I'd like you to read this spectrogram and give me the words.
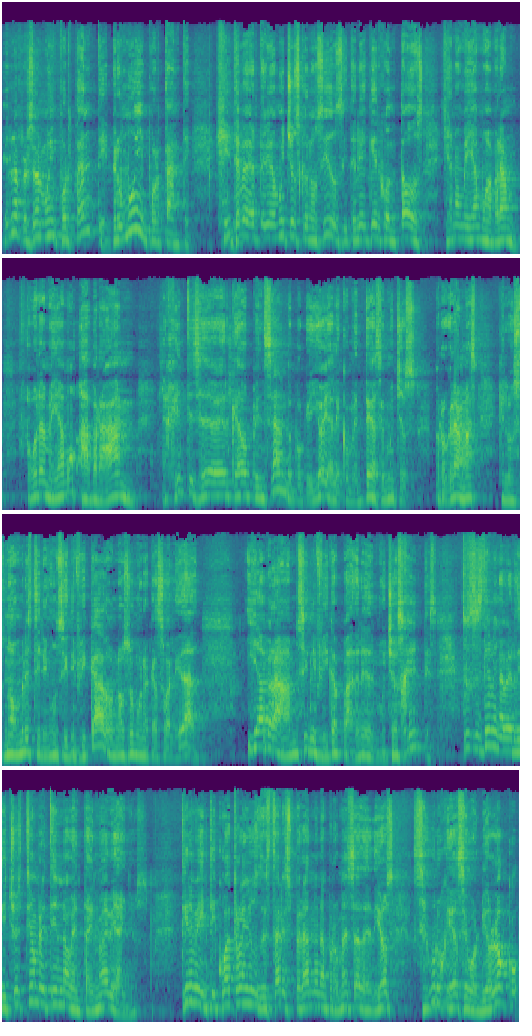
era una persona muy importante, pero muy importante. Y debe haber tenido muchos conocidos y tenía que ir con todos. Ya no me llamo Abraham, ahora me llamo Abraham. La gente se debe haber quedado pensando, porque yo ya le comenté hace muchos programas que los nombres tienen un significado, no son una casualidad. Y Abraham significa padre de muchas gentes. Entonces deben haber dicho, este hombre tiene 99 años tiene 24 años de estar esperando una promesa de Dios. Seguro que ya se volvió loco.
